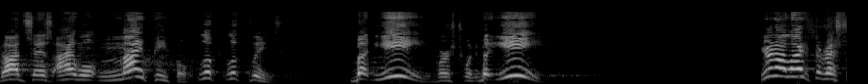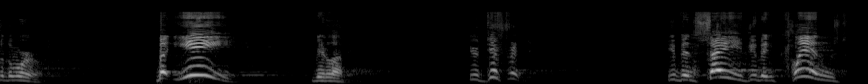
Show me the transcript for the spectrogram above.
God says, I want my people. Look, look, please. But ye, verse 20, but ye, you're not like the rest of the world. But ye, beloved, you're different. You've been saved, you've been cleansed,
